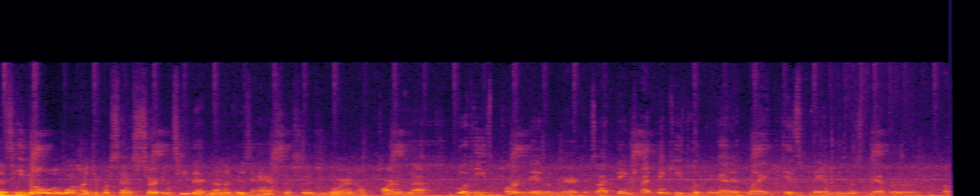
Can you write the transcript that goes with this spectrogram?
Does he know with 100% certainty that none of his ancestors weren't a part of that? Well, he's part Native American, so I think I think he's looking at it like his family was never a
